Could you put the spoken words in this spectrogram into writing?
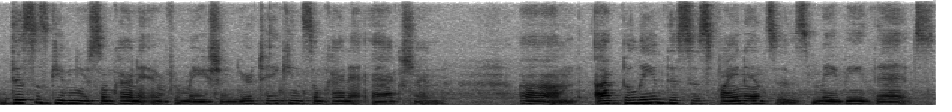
This is giving you some kind of information. You're taking some kind of action. Um, I believe this is finances maybe that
